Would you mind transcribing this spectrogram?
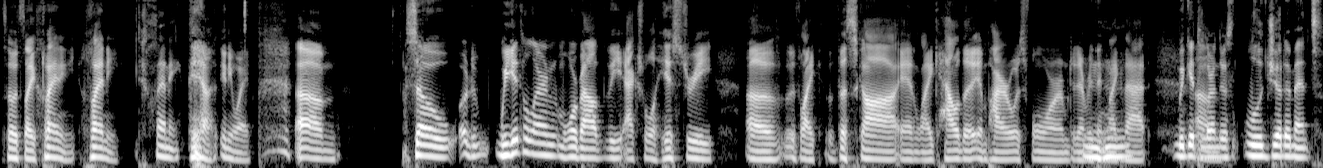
So it's like Heleni, Heleni. Heleni. yeah anyway um so we get to learn more about the actual history of of, like the skaa and like how the empire was formed and everything like Mhm. that We get to Um, learn there's legitimate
